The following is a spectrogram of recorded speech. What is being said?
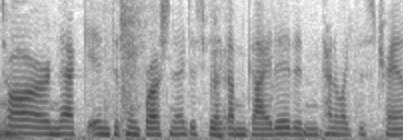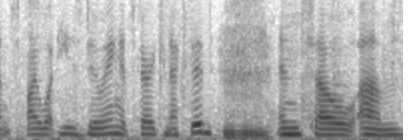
guitar, neck into paintbrush, and I just feel like I'm guided and kind of like this trance by what he's doing. It's very connected, Mm-hmm. and so um,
